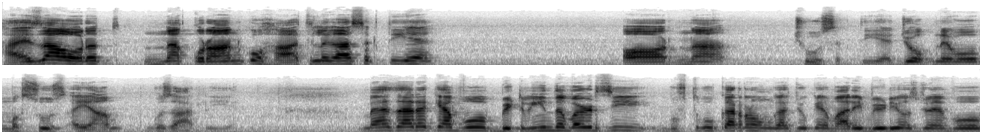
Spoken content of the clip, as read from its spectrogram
حائضہ عورت نہ قرآن کو ہاتھ لگا سکتی ہے اور نہ چھو سکتی ہے، جو اپنے وہ مخصوص ایام گزار رہی ہے۔ میں ظاہر ہے کہ اب وہ بٹوین دا ورڈز ہی گفتگو کر رہا ہوں گا، کیونکہ ہماری ویڈیوز جو ہیں وہ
